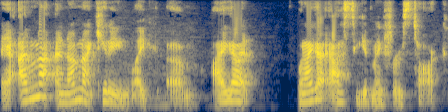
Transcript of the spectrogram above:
I'm not, and I'm not kidding. Like, um, I got when I got asked to give my first talk,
